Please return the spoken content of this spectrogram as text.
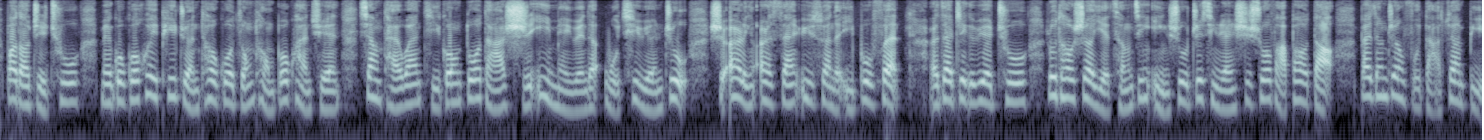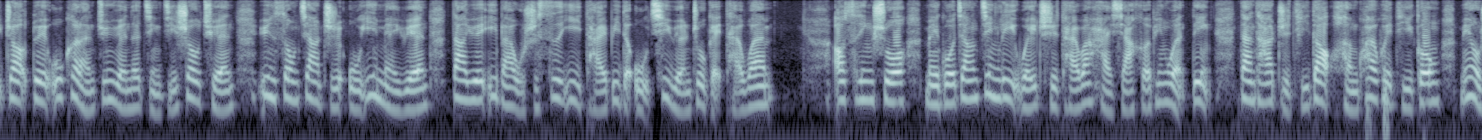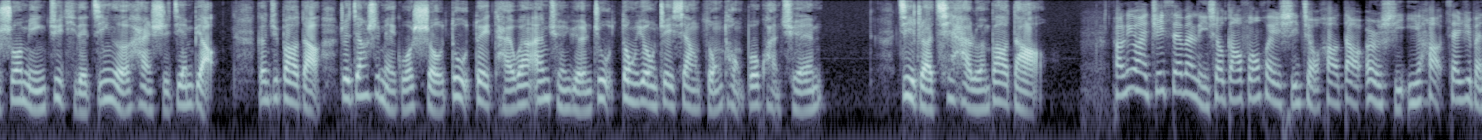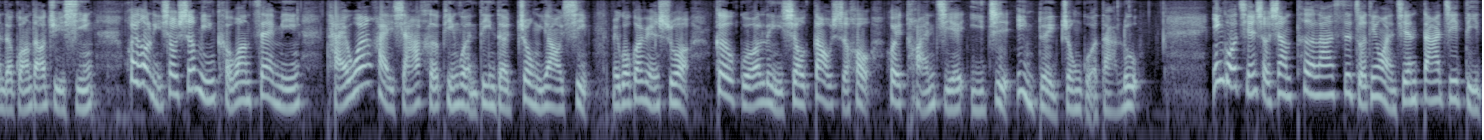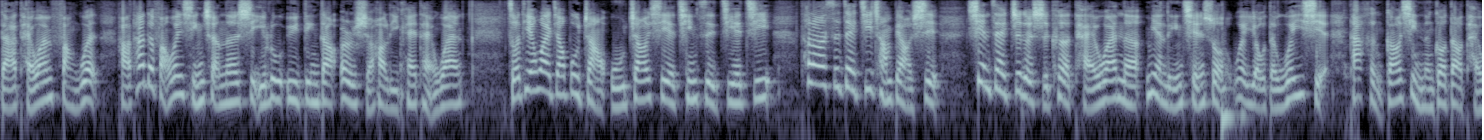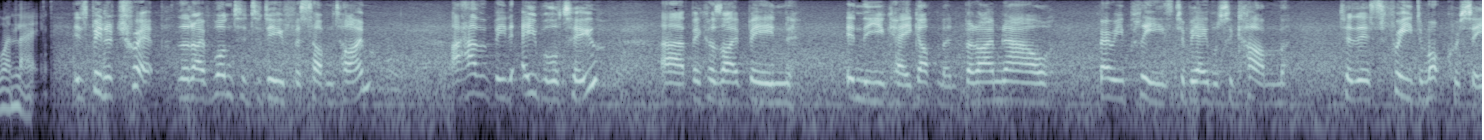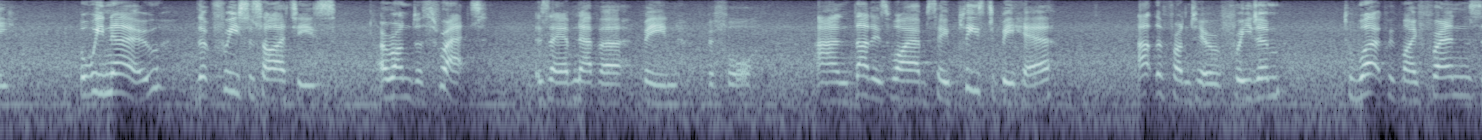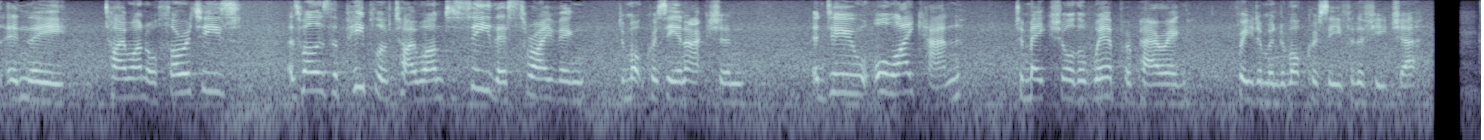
报道指出，美国国会批准透过总统拨款权向台湾提供多达十亿美元的武器援助，是二零二三预算的一部分。而在这个月初，路透社也曾经引述知情人士说法报道，拜登政府打算比照对乌克兰军援的紧急授权，运送价值五亿美元（大约一百五十四亿台币）的武器援助给台湾。奥斯汀说，美国将尽力维持台湾海峡和平稳定，但他只提到很快会提供，没有说明具体的金额和时间表。根据报道，这将是美国首度对台湾安全援助动用这项总统拨款权。记者戚海伦报道。好，另外 G7 领袖高峰会十九号到二十一号在日本的广岛举行。会后领袖声明，渴望载明台湾海峡和平稳定的重要性。美国官员说，各国领袖到时候会团结一致应对中国大陆。英国前首相特拉斯昨天晚间搭机抵达台湾访问。好，他的访问行程呢是一路预定到二十号离开台湾。昨天外交部长吴钊燮亲自接机。特拉斯在机场表示，现在这个时刻，台湾呢面临前所未有的威胁，他很高兴能够到台湾来。It's been a trip that I've wanted to do for some time. I haven't been able to, because I've been in the UK government, but I'm now. Very pleased to be able to come to this free democracy. But we know that free societies are under threat as they have never been before. And that is why I'm so pleased to be here at the frontier of freedom to work with my friends in the Taiwan authorities as well as the people of Taiwan to see this thriving democracy in action and do all I can to make sure that we're preparing freedom and democracy for the future.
